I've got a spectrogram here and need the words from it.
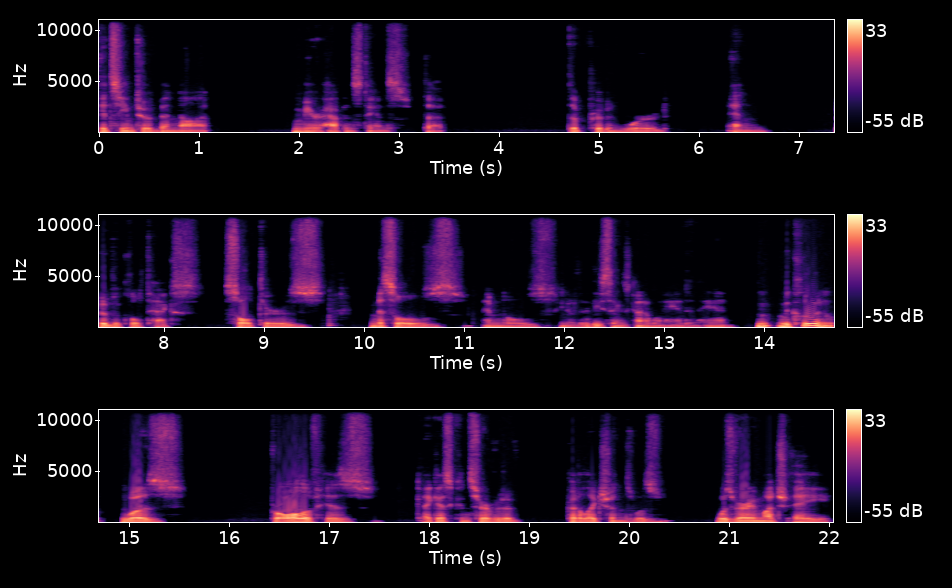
it seemed to have been not mere happenstance that the printed word and biblical texts, psalters, missals, hymnals, you know, these things kind of went hand in hand. M- McLuhan was, for all of his, I guess, conservative predilections, was was very much a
